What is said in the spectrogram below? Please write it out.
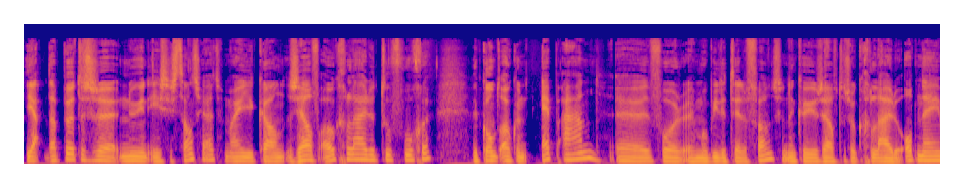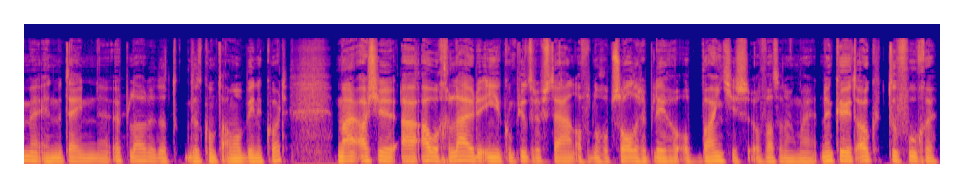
Ja, daar putten ze nu in eerste instantie uit. Maar je kan zelf ook geluiden toevoegen. Er komt ook een app aan eh, voor eh, mobiele telefoons. En dan kun je zelf dus ook geluiden opnemen en meteen eh, uploaden. Dat, dat komt allemaal binnenkort. Maar als je oude geluiden in je computer hebt staan... of het nog op zolder hebt liggen, op bandjes of wat dan ook maar... dan kun je het ook toevoegen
